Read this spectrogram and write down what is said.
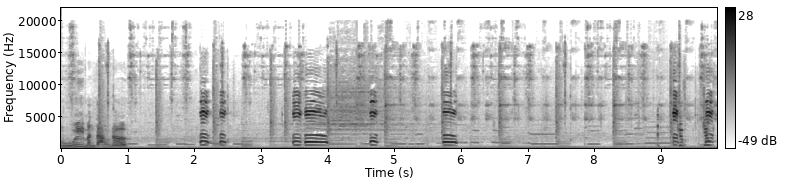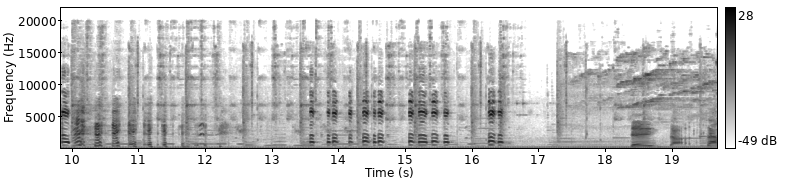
อุ้ยมันดังเด้อจุ๊บจุ๊บ เดินสองสาม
